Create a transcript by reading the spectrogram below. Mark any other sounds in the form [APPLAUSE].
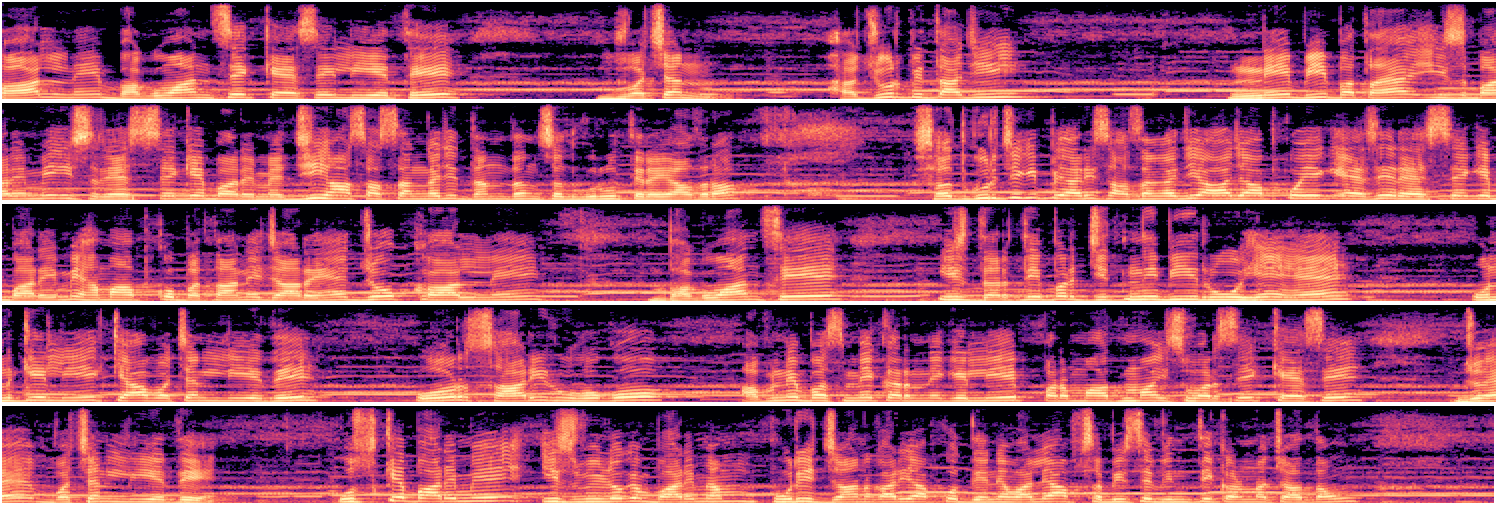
काल ने भगवान से कैसे लिए थे? वचन। हजूर पिताजी ने भी बताया इस बारे में, इस रहस्य के बारे में। जी हाँ सत्संगा जी, धन धन, सदगुरु, तेरा यात्रा। सदगुरु जी की प्यारी सत्संगा जी, आज आपको एक ऐसे रहस्य के बारे में हम आपको बताने जा रहे हैं, जो काल ने भगवान से इस धरती पर जितनी भी रूहें हैं, उनके लिए क्या वचन लिए थे और सारी रूहों को अपने बस में करने के लिए परमात्मा ईश्वर से कैसे जो है वचन लिए थे। उसके बारे में, इस वीडियो के बारे में हम पूरी जानकारी आपको देने वाले हैं। आप सभी से विनती करना चाहता हूँ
